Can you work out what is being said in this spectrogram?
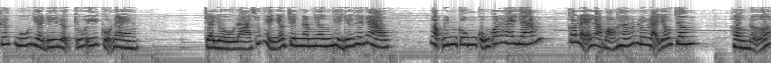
sức muốn dời đi lực chú ý của nàng. Cho dù là xuất hiện dấu chân nam nhân thì như thế nào? Ngọc Ninh Cung cũng có thái giám, có lẽ là bọn hắn lưu lại dấu chân. Hơn nữa,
